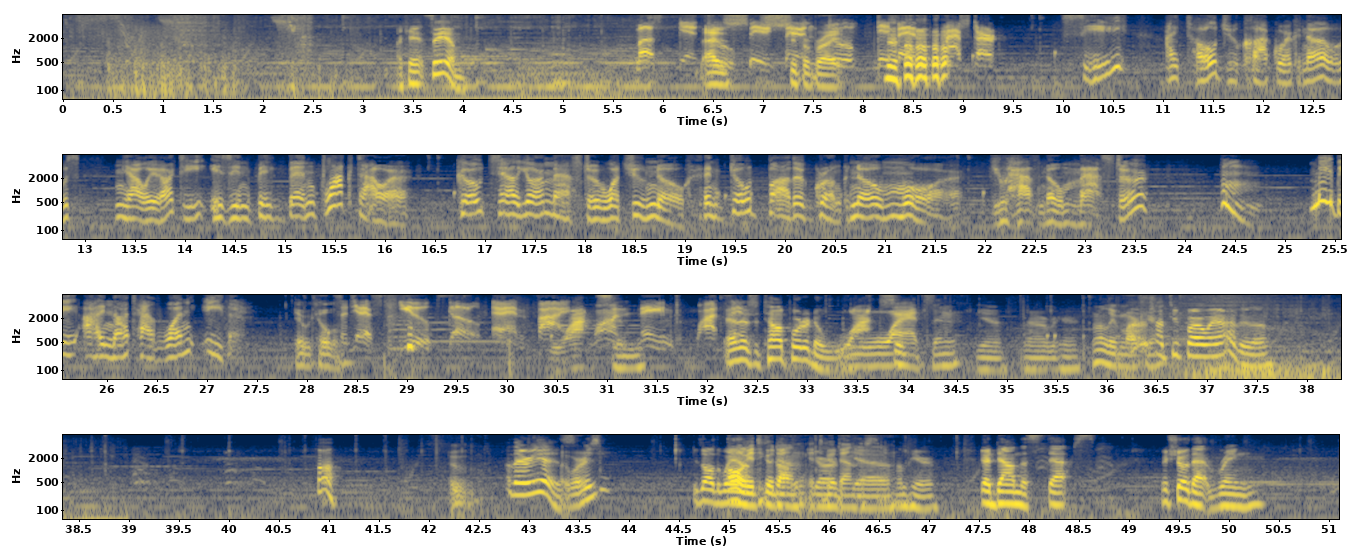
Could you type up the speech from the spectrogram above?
I can't see him. Must get That to is Big super bright. Master. See? I told you Clockwork knows. Meowiarty is in Big Ben Clock Tower. Go tell your master what you know, and don't bother Grunk no more. You have no master? Hmm. Maybe I not have one either. Yeah, we killed him. Suggest you go and find Watson. one named Watson. And there's a teleporter to Watson. Watson. Yeah, right over here. I'm gonna leave a Oh, mark It's here. not too far away either, though. Huh. Ooh. Oh, there he is. Wait, where is he? He's all the way Oh, up you have to go down- Scotland you have to go down Yeah, thing. I'm here. Go down the steps. Let me show that ring.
